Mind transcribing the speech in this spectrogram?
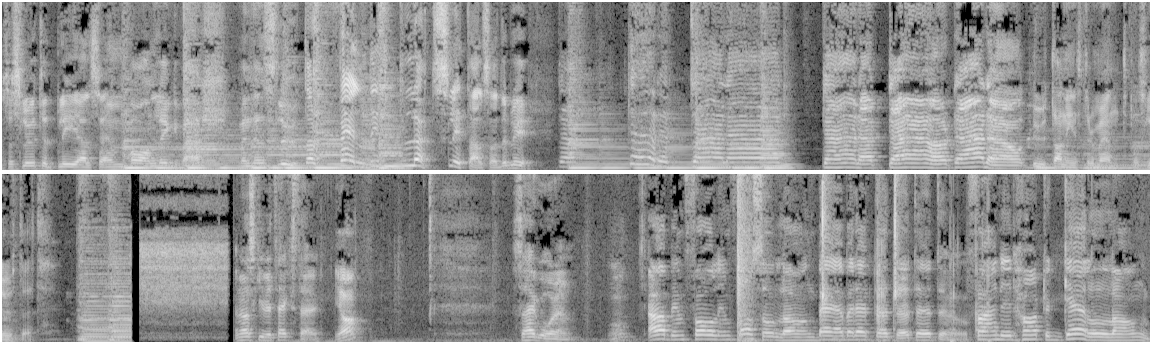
Så slutet blir alltså en vanlig vers, men den slutar väldigt plötsligt alltså. Det blir... Utan instrument på slutet. Nu har jag skrivit text här. Ja. Så här går den. I've been falling for so long. Find it hard to get along.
